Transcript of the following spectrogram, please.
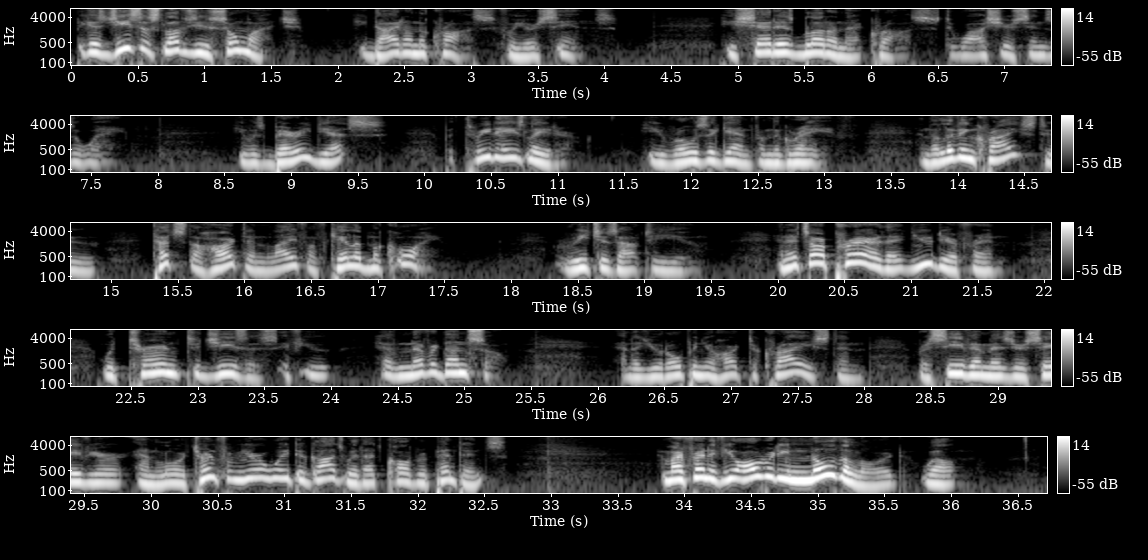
Because Jesus loves you so much. He died on the cross for your sins. He shed his blood on that cross to wash your sins away. He was buried, yes, but three days later, he rose again from the grave. And the living Christ, who touched the heart and life of Caleb McCoy, reaches out to you and it's our prayer that you, dear friend, would turn to Jesus if you have never done so, and that you would open your heart to Christ and receive Him as your Savior and Lord. Turn from your way to God's way. That's called repentance. And my friend, if you already know the Lord, well,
